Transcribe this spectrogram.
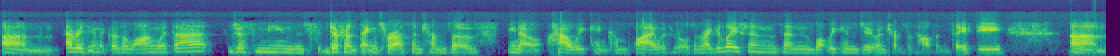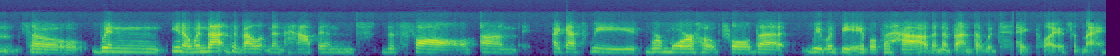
um, everything that goes along with that just means different things for us in terms of you know how we can comply with rules and regulations and what we can do in terms of health and safety. Um, so when you know when that development happened this fall um, i guess we were more hopeful that we would be able to have an event that would take place in may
